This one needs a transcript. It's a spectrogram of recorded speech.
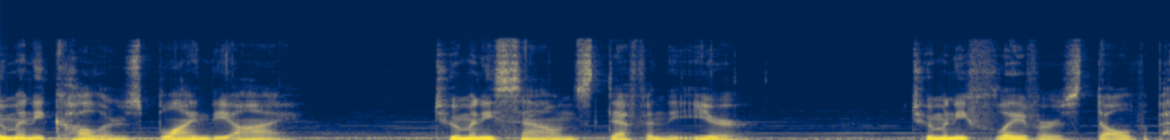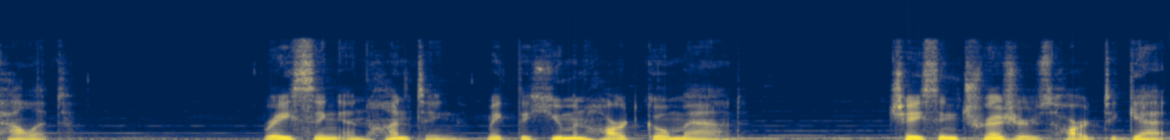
Too many colors blind the eye. Too many sounds deafen the ear. Too many flavors dull the palate. Racing and hunting make the human heart go mad. Chasing treasures hard to get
